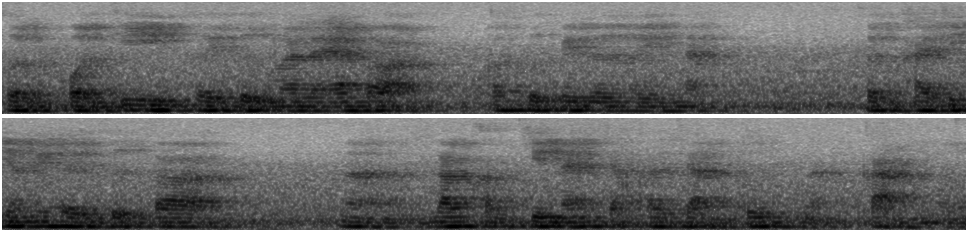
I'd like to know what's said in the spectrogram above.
ส่วนคนที่เคยฝึกมาแล้วก็ก็ฝึกไปเลยนะส่วนใครที่ยังไม่เคยฝึกก็รับคำคิดแนะจากอาจารย์ตุ้มนะการมือ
